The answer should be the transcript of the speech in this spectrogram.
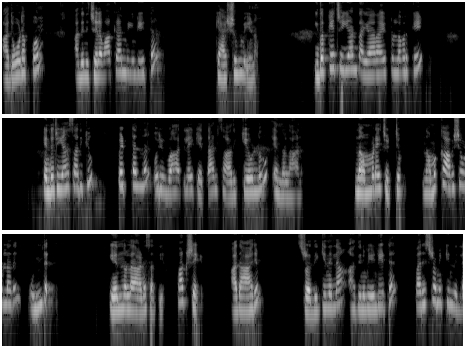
അതോടൊപ്പം അതിന് ചെലവാക്കാൻ വേണ്ടിയിട്ട് ക്യാഷും വേണം. ഇതൊക്കെ ചെയ്യാൻ തയ്യാറായിട്ടുള്ളവർക്കേ എന്തു ചെയ്യാൻ സാധിക്കൂ? പെട്ടെന്ന് ഒരു വിവാഹത്തിലേക്ക് എത്താൻ സാധിക്കുകയുള്ളൂ എന്നുള്ളതാണ്. നമ്മുടെ ചുറ്റും നമുക്ക് ആവശ്യമുള്ളത് ഉണ്ട് എന്നുള്ളതാണ് സത്യം. പക്ഷേ അതാരും ശ്രദ്ധിക്കുന്നില്ല അതിനു വേണ്ടിയിട്ട് പരിശ്രമിക്കുന്നില്ല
